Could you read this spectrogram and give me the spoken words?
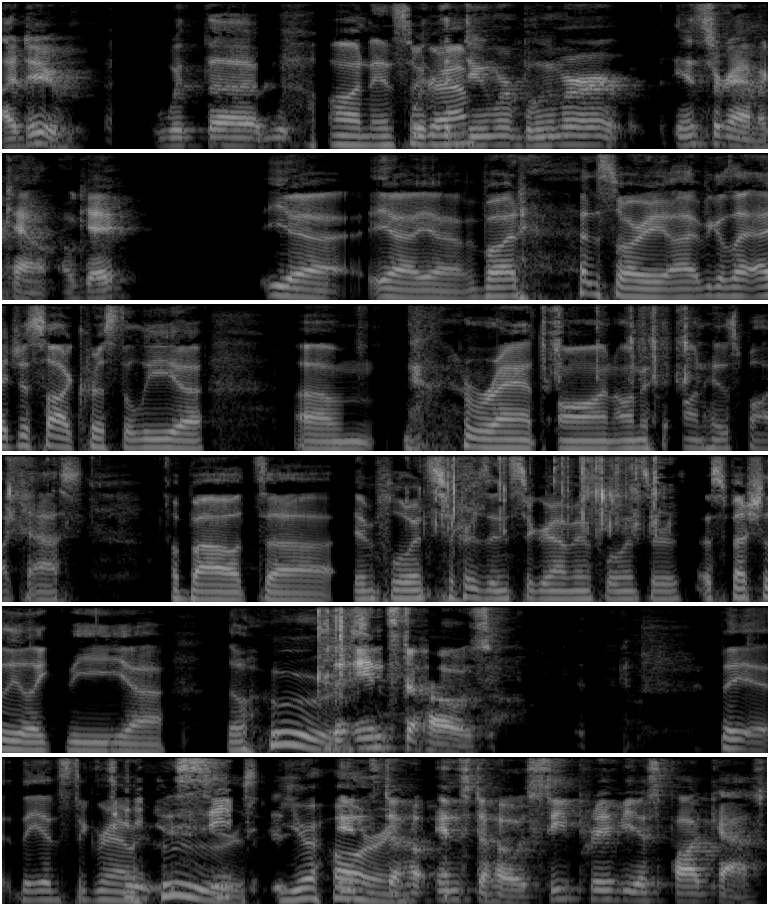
I do with the with, on with the Doomer Bloomer Instagram account. Okay. yeah, yeah, yeah. But sorry, uh, because I, I just saw Crystalia um, rant on on on his podcast about uh, influencers, Instagram influencers, especially like the uh, the who's The Insta hose. the the Instagram See- who's whoring. Insta, Insta hose. See previous podcast.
